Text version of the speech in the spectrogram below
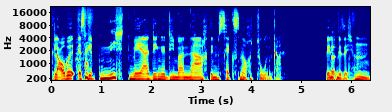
glaube, es gibt nicht mehr Dinge, die man nach dem Sex noch tun kann. Bin ich Äh, mir sicher. Hm.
